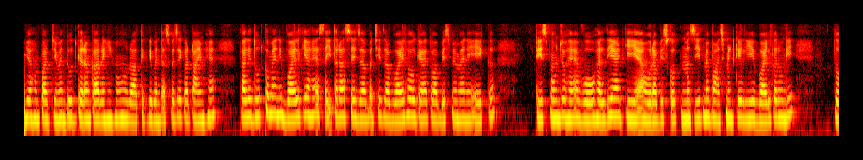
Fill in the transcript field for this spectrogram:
यहाँ पर जी मैं दूध गर्म कर रही हूँ, रात तकरीबन दस बजे का टाइम है। पहले दूध को मैंने बॉयल किया है सही तरह से, जब अच्छी तरह बॉयल हो गया तो अब इसमें मैंने एक टीस्पून जो है वो हल्दी ऐड की है और अब इसको मज़ीद मैं पाँच मिनट के लिए बॉयल करूँगी। तो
